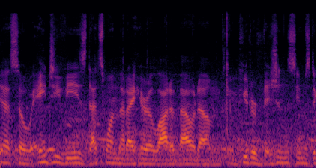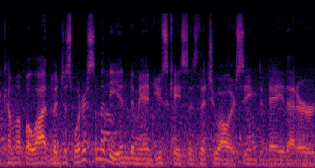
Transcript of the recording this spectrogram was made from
Yeah, so AGVs, that's one that I hear a lot about. Um, computer vision seems to come up a lot, but just what are some of the in-demand use cases that you all are seeing today that are,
